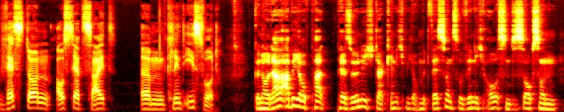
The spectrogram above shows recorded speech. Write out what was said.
Western aus der Zeit ähm, Clint Eastwood. Genau, da habe ich auch persönlich, da kenne ich mich auch mit Western so wenig aus und das ist auch so ein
